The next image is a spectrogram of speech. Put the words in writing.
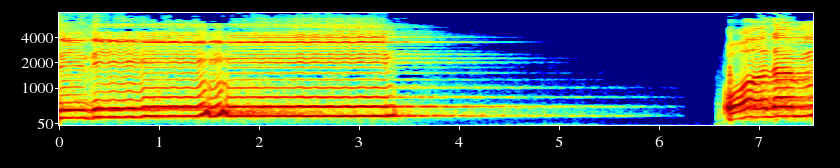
المفسدين. ولم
